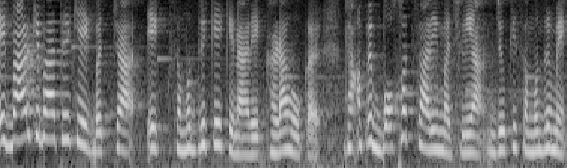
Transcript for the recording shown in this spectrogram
एक बार की बात है कि एक बच्चा एक समुद्र के किनारे खड़ा होकर, जहाँ पे बहुत सारी मछलियाँ, जो कि समुद्र में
